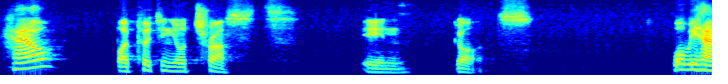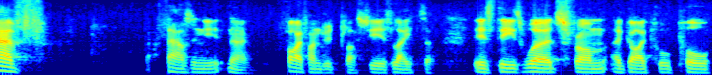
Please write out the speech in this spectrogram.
How? By putting your trust in God. What we have a thousand years, no, 500 plus years later, is these words from a guy called Paul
